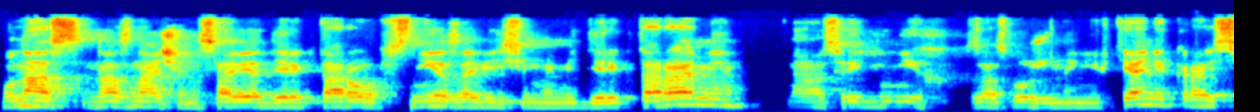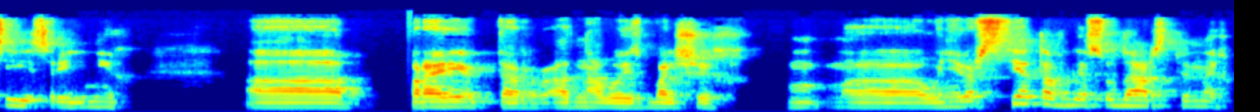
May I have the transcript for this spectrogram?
У нас назначен совет директоров с независимыми директорами. Среди них заслуженный нефтяник России, среди них проректор одного из больших университетов государственных.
